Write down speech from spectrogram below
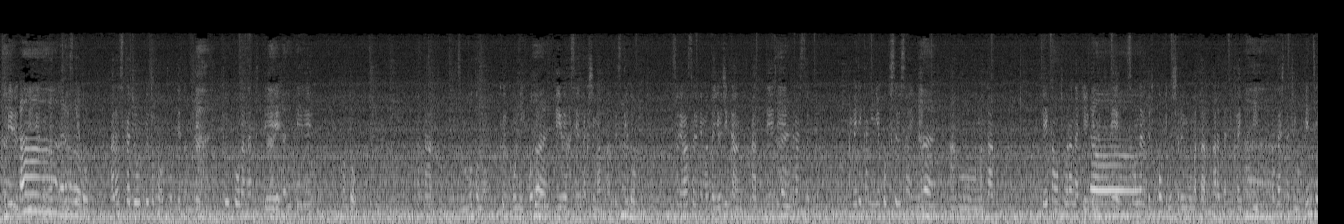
降りるっていうのがあったんですけど,、アラスカ上空とかを通ってたので、空港がなくて、で今度またその元の空港に戻るっていう選択肢もあったんですけど、うんそれはそれでまた4時間かかってで、はい。プラスアメリカに入国する際に、はい。あのまた税関を通らなきゃいけなくてそうなると飛行機の書類もまた新たに書いたり私たちも免税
